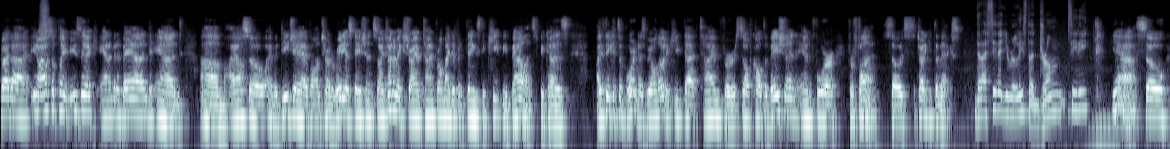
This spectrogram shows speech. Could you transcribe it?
But uh, you know, I also play music, and I'm in a band, and um, I also am a DJ. I volunteer on a radio station, so I try to make sure I have time for all my different things to keep me balanced because. I think it's important, as we all know, to keep that time for self cultivation and for for fun. So it's try to keep the mix. Did I see that you released a drum CD? Yeah. So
